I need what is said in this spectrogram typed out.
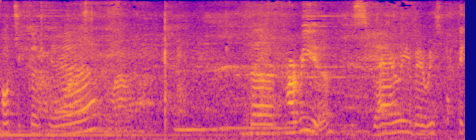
Whole chicken here. The curry is very, very thick.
